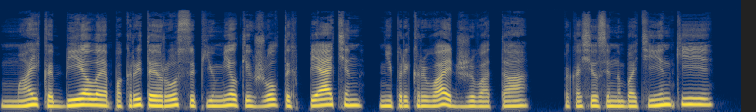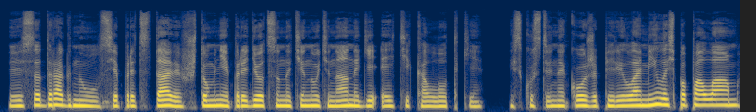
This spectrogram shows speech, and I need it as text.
Майка белая, покрытая россыпью мелких желтых пятен, не прикрывает живота. Покосился на ботинки и содрогнулся, представив, что мне придется натянуть на ноги эти колодки. Искусственная кожа переломилась пополам,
